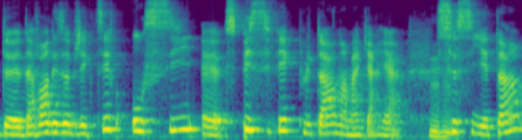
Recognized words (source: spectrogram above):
d'avoir des objectifs aussi euh, spécifiques plus tard dans ma carrière. Mhm. Ceci étant,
